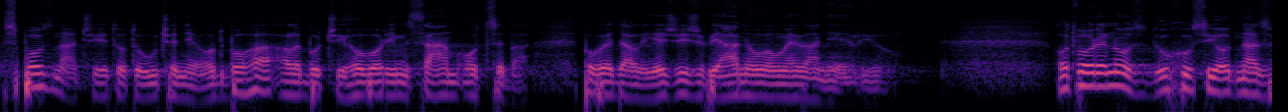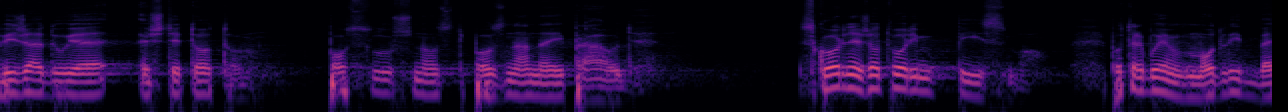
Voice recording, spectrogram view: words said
spozná, či je toto učenie od Boha, alebo či hovorím sám od seba, povedal Ježiš v Jánovom evanieliu. Otvorenosť duchu si od nás vyžaduje ešte toto. Poslušnosť poznanej pravde. Skôr než otvorím písmo, potrebujem v modlitbe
